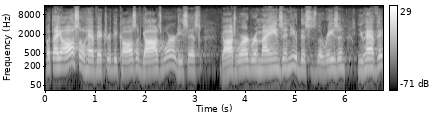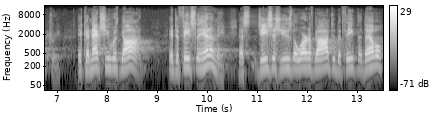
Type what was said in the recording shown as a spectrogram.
But they also have victory because of God's word. He says, God's word remains in you. This is the reason you have victory. It connects you with God. It defeats the enemy. That's, Jesus used the word of God to defeat the devil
